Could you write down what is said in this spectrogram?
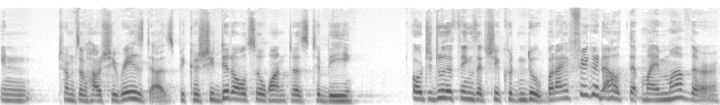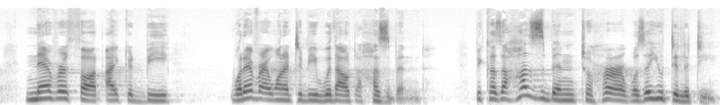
in terms of how she raised us, because she did also want us to be, or to do the things that she couldn't do. But I figured out that my mother never thought I could be whatever I wanted to be without a husband, because a husband to her was a utility.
